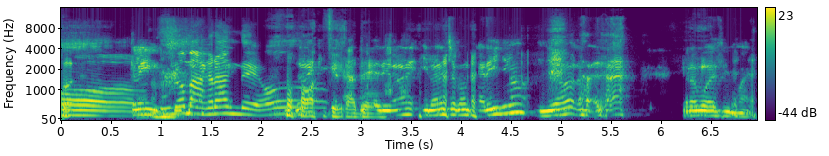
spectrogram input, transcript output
Oh, Clint. uno más grande. oh. Oh, fíjate. y lo han- hecho con cariño. Yo, la verdad, que no puedo decir más.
